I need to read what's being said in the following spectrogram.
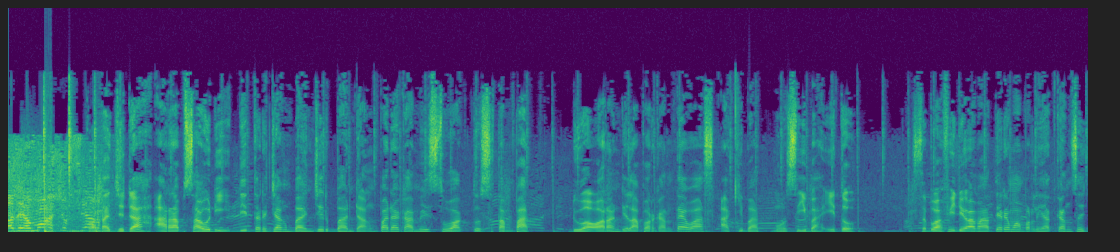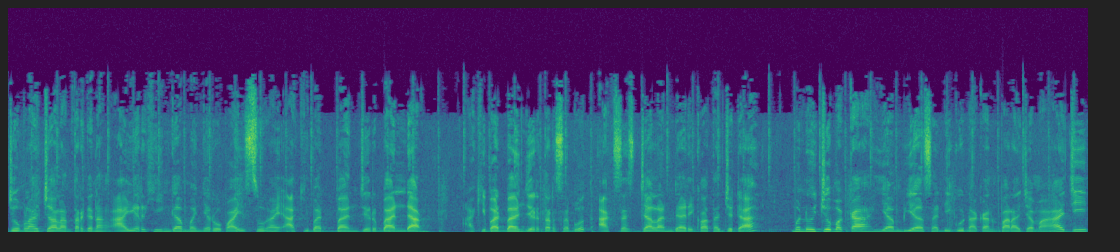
Kota Jeddah, Arab Saudi diterjang banjir bandang pada Kamis waktu setempat. Dua orang dilaporkan tewas akibat musibah itu. Sebuah video amatir memperlihatkan sejumlah jalan tergenang air hingga menyerupai sungai akibat banjir bandang. Akibat banjir tersebut, akses jalan dari kota Jeddah menuju Mekah yang biasa digunakan para jamaah haji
